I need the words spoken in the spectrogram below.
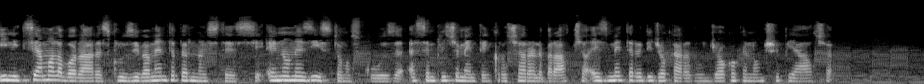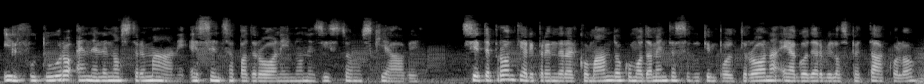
Iniziamo a lavorare esclusivamente per noi stessi e non esistono scuse, è semplicemente incrociare le braccia e smettere di giocare ad un gioco che non ci piace. Il futuro è nelle nostre mani e senza padroni non esistono schiavi. Siete pronti a riprendere il comando comodamente seduti in poltrona e a godervi lo spettacolo?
